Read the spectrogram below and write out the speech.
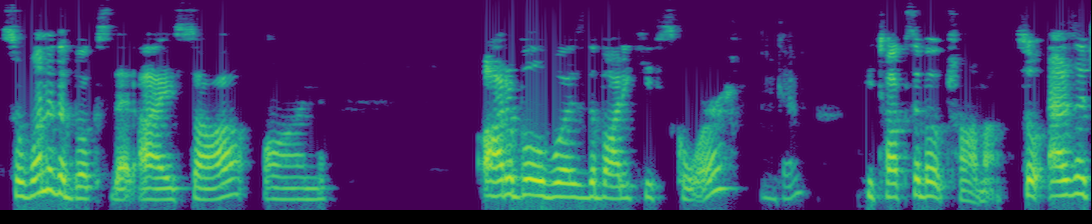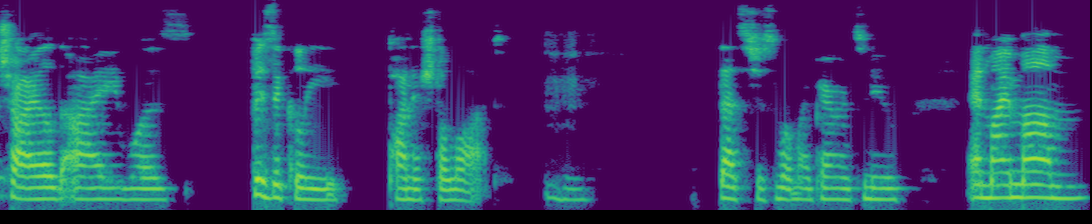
So one of the books that I saw on Audible was The Body Keeps Score. Okay. He talks about trauma. So as a child, I was physically punished a lot. Mm-hmm. That's just what my parents knew. And my mom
